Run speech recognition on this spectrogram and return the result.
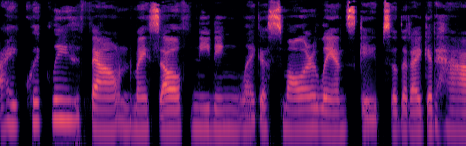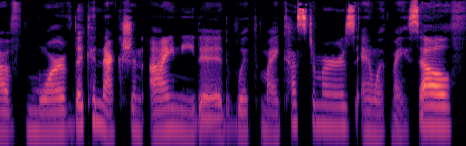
I quickly found myself needing like a smaller landscape so that I could have more of the connection I needed with my customers and with myself.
